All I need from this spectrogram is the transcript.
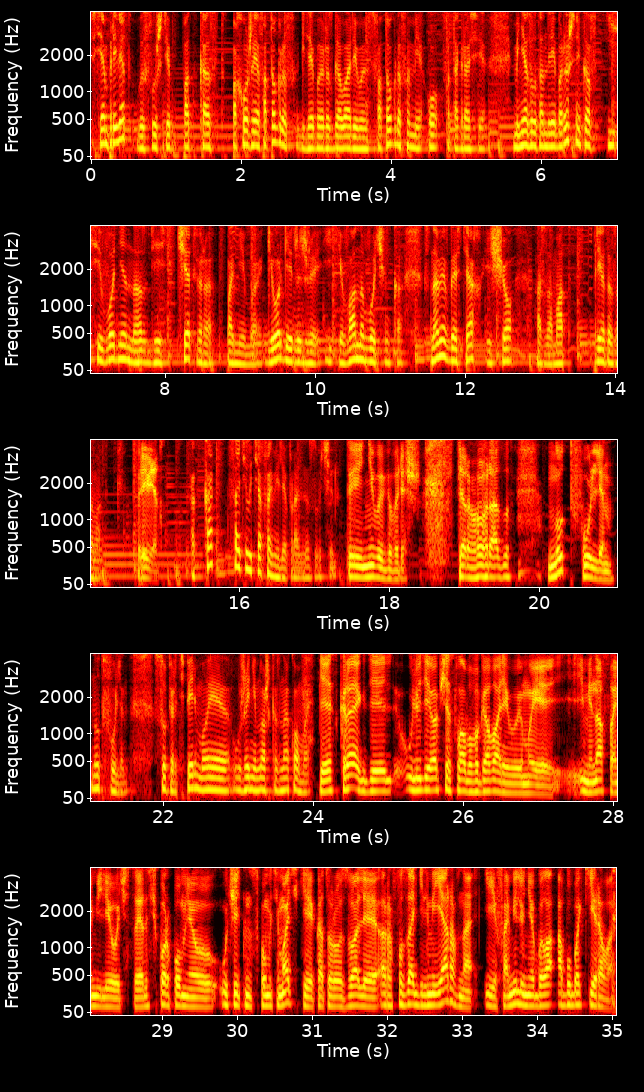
Всем привет! Вы слушаете подкаст «Похоже, я фотограф», где мы разговариваем с фотографами о фотографии. Меня зовут Андрей Барышников, и сегодня нас здесь четверо, помимо Георгия Джиджи и Ивана Воченко. С нами в гостях еще Азамат. Привет, Азамат. Привет. А как, кстати, у тебя фамилия правильно звучит? Ты не выговоришь с первого раза. Нутфуллин. Нутфуллин. Супер, теперь мы уже немножко знакомы. Я из края, где у людей вообще слабо выговариваемые имена, фамилии, отчества. Я до сих пор помню учительницу по математике, которую звали Рафуза Гельмияровна, и фамилия у нее была Абубакирова.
